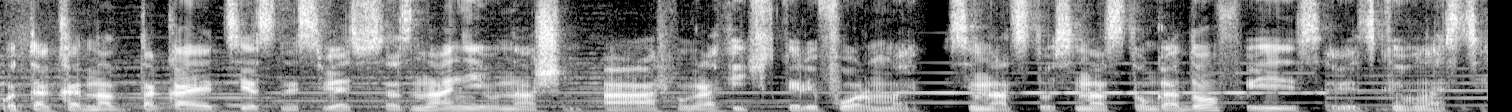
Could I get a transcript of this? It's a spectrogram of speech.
Вот такая, такая тесная связь в сознании в нашем а орфографической реформы 17-18 годов и советской власти.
